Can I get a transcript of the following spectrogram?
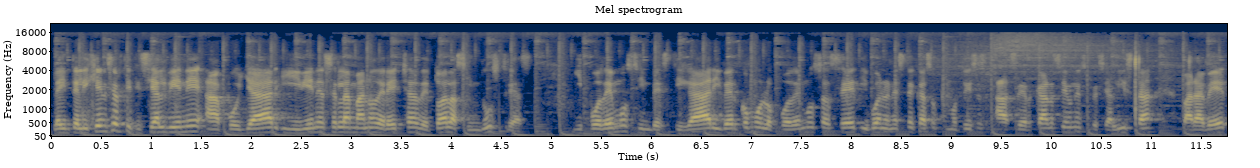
la inteligencia artificial viene a apoyar y viene a ser la mano derecha de todas las industrias y podemos investigar y ver cómo lo podemos hacer. Y bueno, en este caso, como te dices, acercarse a un especialista para ver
